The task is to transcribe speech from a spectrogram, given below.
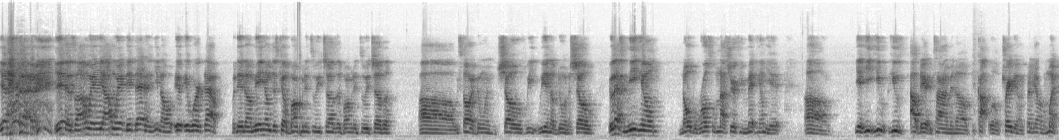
Yeah, yeah. So I went, yeah, I went, did that, and you know, it, it worked out. But then uh, me and him just kept bumping into each other, bumping into each other. Uh, we started doing shows. We we ended up doing a show. It was actually me, him, Noble Russell. I'm not sure if you met him yet. Um, yeah, he, he he was out there at the time, and uh, well, Travion, Travion Lamont.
